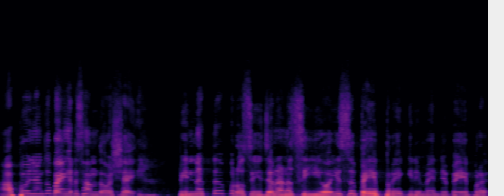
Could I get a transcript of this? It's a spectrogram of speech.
അപ്പോൾ ഞങ്ങൾക്ക് ഭയങ്കര സന്തോഷമായി പിന്നത്തെ പ്രൊസീജിയറാണ് C O S paper agreement paper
